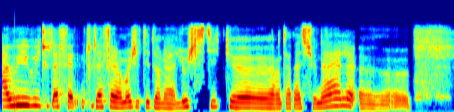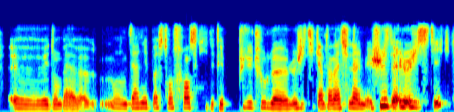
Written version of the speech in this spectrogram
Ah oui, oui, tout à fait, tout à fait. Alors moi, j'étais dans la logistique euh, internationale, euh, euh, et donc bah, mon dernier poste en France, qui n'était plus du tout le logistique internationale, mais juste de la logistique,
